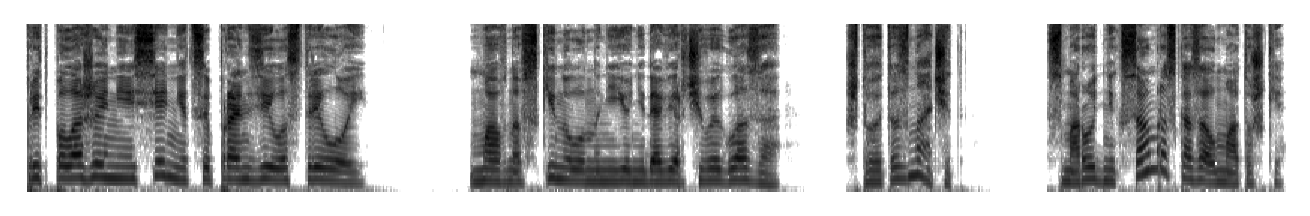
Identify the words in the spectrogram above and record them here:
Предположение сенницы пронзило стрелой. Мавна вскинула на нее недоверчивые глаза. Что это значит? Смородник сам рассказал матушке?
